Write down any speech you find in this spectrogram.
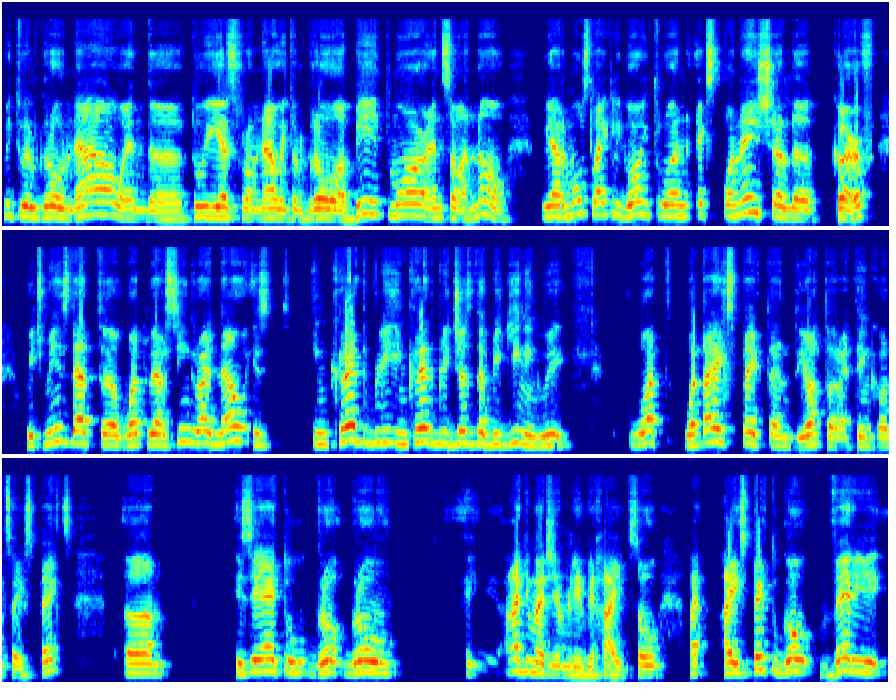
it will grow now, and uh, two years from now, it will grow a bit more, and so on. No, we are most likely going through an exponential uh, curve, which means that uh, what we are seeing right now is incredibly, incredibly just the beginning. We what what I expect, and the author I think also expects, um, is AI to grow grow unimaginably high. So I, I expect to go very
